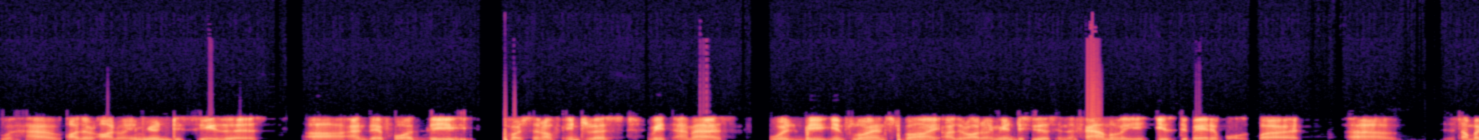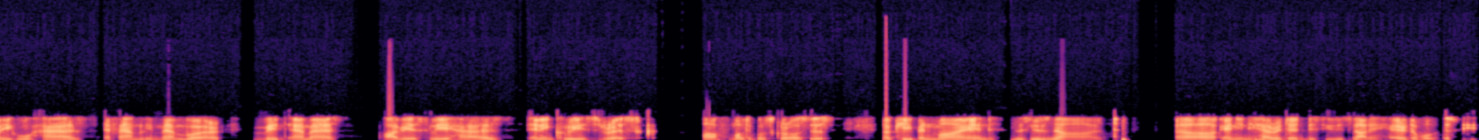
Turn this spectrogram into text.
who have other autoimmune diseases, uh, and therefore the person of interest with MS would be influenced by other autoimmune diseases in the family is debatable. But uh, somebody who has a family member with MS obviously has an increased risk of multiple sclerosis. Now, keep in mind, this is not uh, an inherited disease. It's not a heritable disease.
